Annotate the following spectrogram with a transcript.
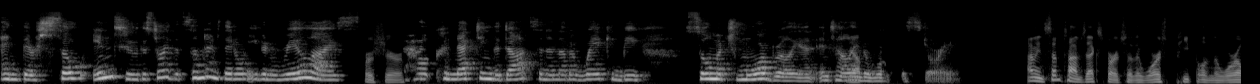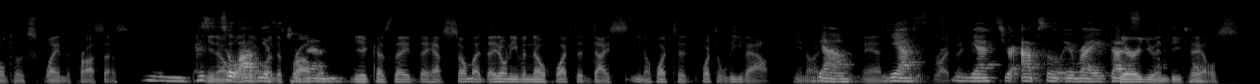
and they're so into the story that sometimes they don't even realize for sure. how connecting the dots in another way can be so much more brilliant in telling yep. the world the story I mean, sometimes experts are the worst people in the world to explain the process. Because mm, you know, so or, obvious or the problem. Them. Because they they have so much they don't even know what to dice, you know, what to what to leave out, you know. Yeah. And, and yes. Right. Yes, you're absolutely right. That's dare you in details.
